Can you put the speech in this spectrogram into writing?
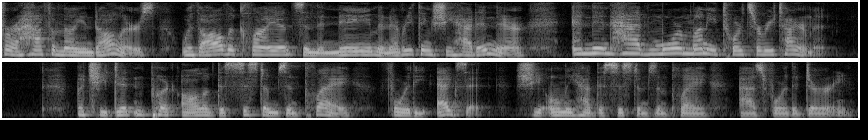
for a half a million dollars with all the clients and the name and everything she had in there, and then had more money towards her retirement. But she didn't put all of the systems in play for the exit. She only had the systems in play as for the during.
